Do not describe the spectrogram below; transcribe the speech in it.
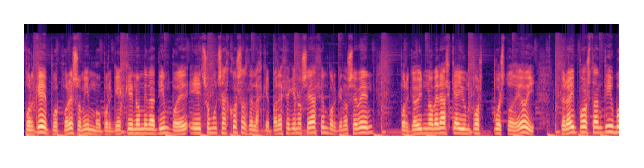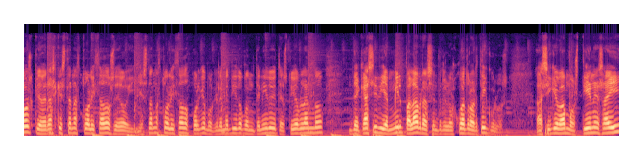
¿Por qué? Pues por eso mismo, porque es que no me da tiempo. He hecho muchas cosas de las que parece que no se hacen porque no se ven, porque hoy no verás que hay un post puesto de hoy, pero hay post antiguos que verás que están actualizados de hoy. Y están actualizados. Porque le he metido contenido y te estoy hablando de casi 10.000 palabras entre los cuatro artículos. Así que vamos, tienes ahí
